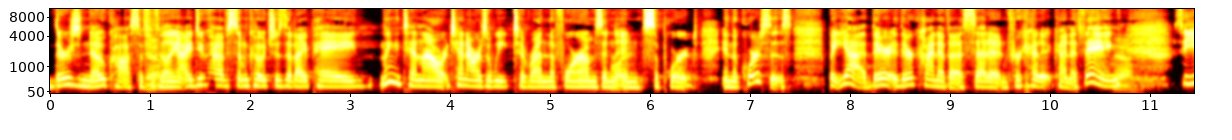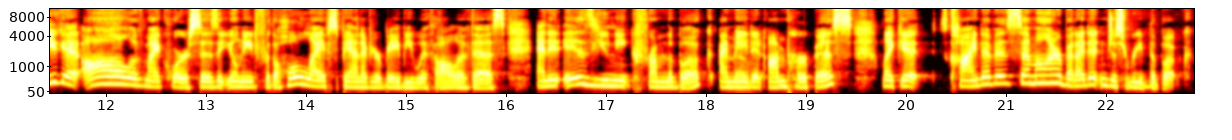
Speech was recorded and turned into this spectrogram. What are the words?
There's no cost of fulfilling it. I do have some coaches that I pay, I think 10 hour, 10 hours a week to run the forums and, and support in the courses. But yeah, they're, they're kind of a set it and forget it kind of thing. Yeah. So you get all of my courses that you'll need for the whole lifespan of your baby with all of this. And it is unique from the book. I made it on purpose. Like it kind of is similar, but I didn't just read the book.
